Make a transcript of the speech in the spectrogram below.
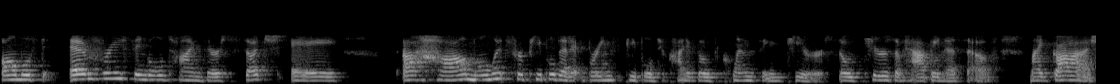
almost every single time, there's such a aha moment for people that it brings people to kind of those cleansing tears, those tears of happiness of, my gosh,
